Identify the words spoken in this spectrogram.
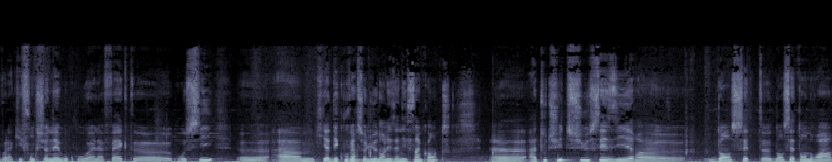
voilà, qui fonctionnait beaucoup à l'affect euh, aussi, euh, qui a découvert ce lieu dans les années 50, euh, a tout de suite su saisir dans cet endroit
